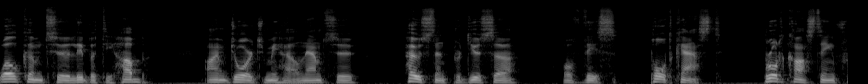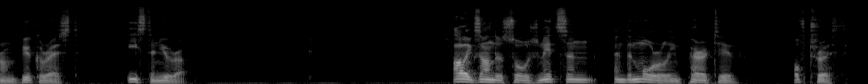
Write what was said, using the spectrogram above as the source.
Welcome to Liberty Hub. I'm George Mihail Neamțu, host and producer of this podcast, broadcasting from Bucharest, Eastern Europe. Alexander Solzhenitsyn and the moral imperative of truth.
